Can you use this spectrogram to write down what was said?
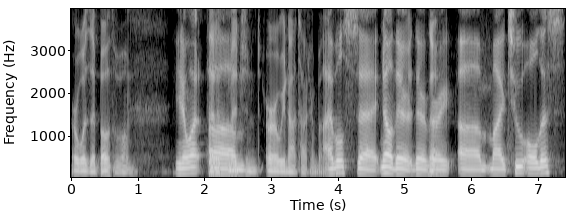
or was it both of them you know what? that is Um, mentioned, or are we not talking about? I will say no. They're they're very. Um, my two oldest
